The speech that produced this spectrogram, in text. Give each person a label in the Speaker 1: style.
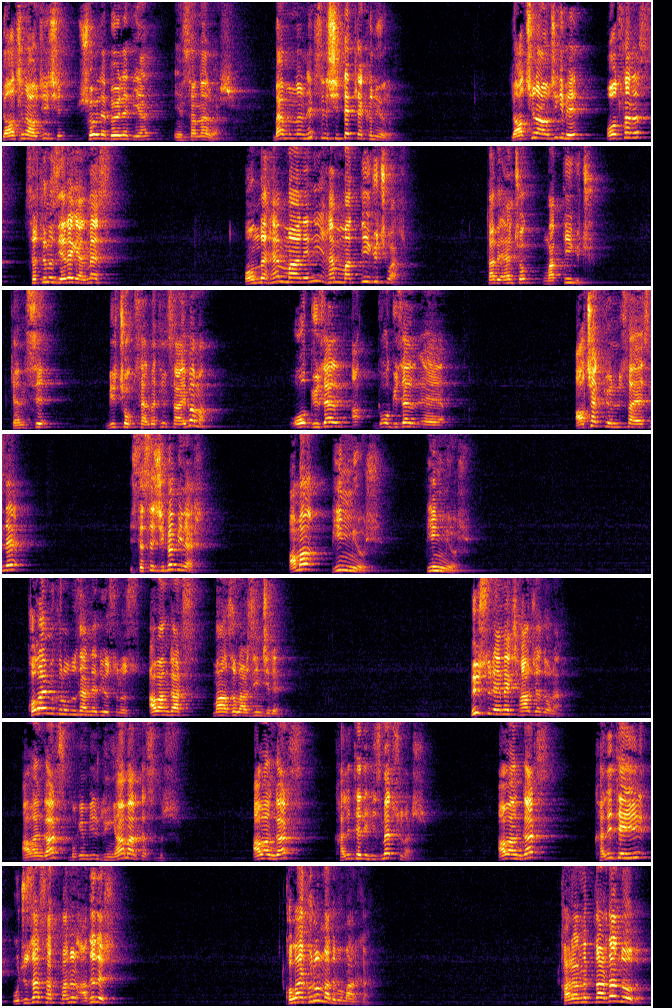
Speaker 1: Yalçın Avcı için şöyle böyle diyen insanlar var. Ben bunların hepsini şiddetle kınıyorum. Yalçın Avcı gibi olsanız sırtınız yere gelmez. Onda hem manevi hem maddi güç var. Tabii en çok maddi güç. Kendisi birçok servetin sahibi ama o güzel o güzel e, alçak gönüllü sayesinde istese jipe biner. Ama bilmiyor. Bilmiyor. Kolay mı kuruldu zannediyorsunuz avantgard mağazalar zinciri? Bir sürü emek harcadı ona. Avantgard bugün bir dünya markasıdır. Avantgard kaliteli hizmet sunar. Avantgard kaliteyi ucuza satmanın adıdır. Kolay kurulmadı bu marka. Karanlıklardan doğdu.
